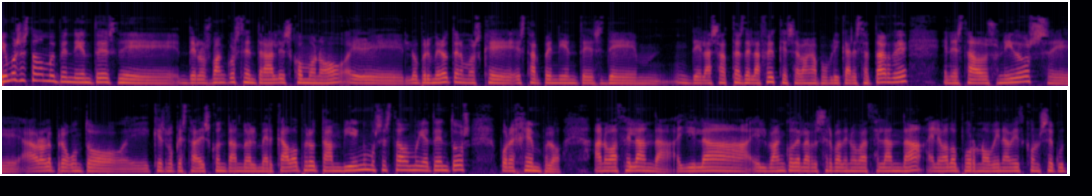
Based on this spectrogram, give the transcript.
hemos estado muy pendientes de, los bancos centrales, como no. Eh, lo primero tenemos que estar pendientes de, de, las actas de la FED que se van a publicar esta tarde en Estados Unidos. Eh, ahora le pregunto eh, qué es lo que está descontando el mercado, pero también hemos estado muy atentos, por ejemplo, a Nueva Zelanda. Allí la, el Banco de la Reserva de Nueva Zelanda ha elevado por novena vez consecutiva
